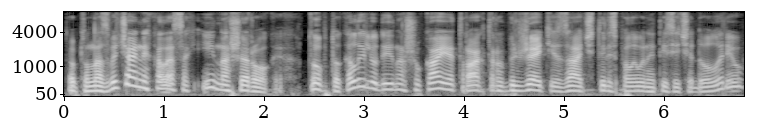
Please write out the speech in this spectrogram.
Тобто на звичайних колесах і на широких. Тобто, коли людина шукає трактор в бюджеті за 4,5 тисячі доларів,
